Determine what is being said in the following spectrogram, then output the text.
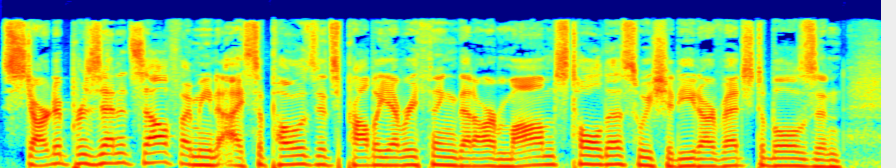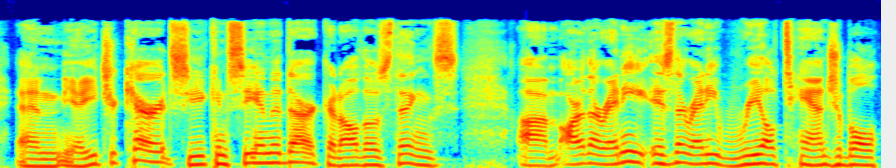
started present itself? I mean, I suppose it's probably everything that our moms told us. We should eat our vegetables and and eat your carrots so you can see in the dark and all those things. Um, are there any? Is there any real tangible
